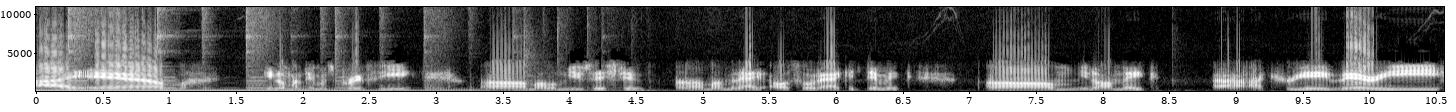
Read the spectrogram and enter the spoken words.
I am, you know, my name is Prince E. Um, I'm a musician. Um, I'm an also an academic. Um, you know, I make, uh, I create very,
